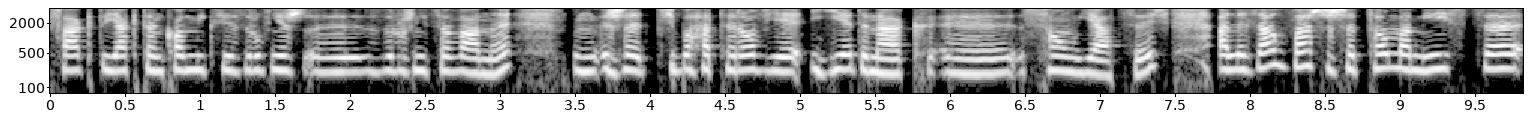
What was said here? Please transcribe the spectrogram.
fakt, jak ten komiks jest również e, zróżnicowany, że ci bohaterowie jednak są jacyś, ale zauważ, że to ma miejsce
